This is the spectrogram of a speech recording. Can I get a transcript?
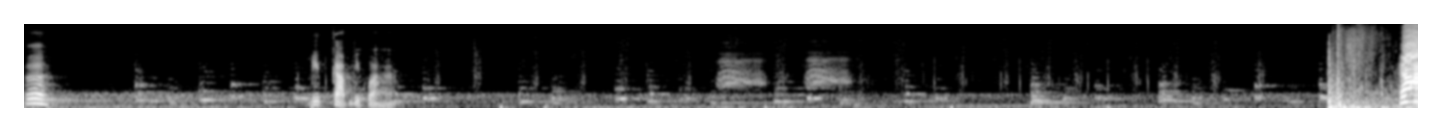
เออรีบกลับดีกว่าฮะอ้า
